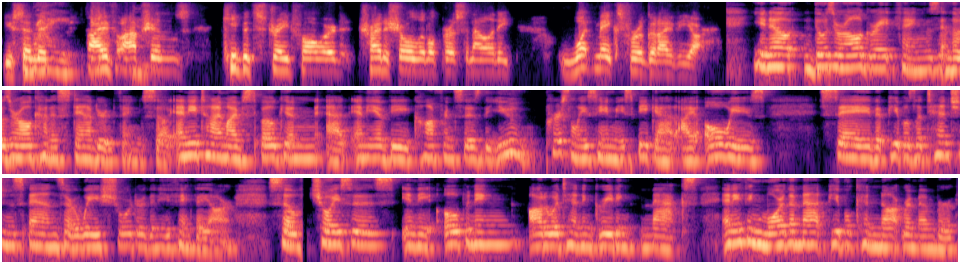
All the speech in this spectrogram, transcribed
You said right. that five options, keep it straightforward, try to show a little personality. What makes for a good IVR? You know, those are all great things and those are all kind of standard things. So anytime I've spoken at any of the conferences that you've personally seen me speak at, I always say that people's attention spans are way shorter than you think they are. So choices in the opening auto attendant greeting max. Anything more than that, people cannot remember.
